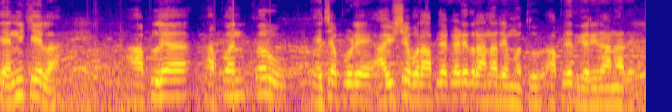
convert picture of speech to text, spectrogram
त्यांनी केला. आपल्या आपण करू. याच्यापुढे आयुष्यभर आपल्याकडेच राहणार आहे मथुर आपल्याच घरी राहणार. आहे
